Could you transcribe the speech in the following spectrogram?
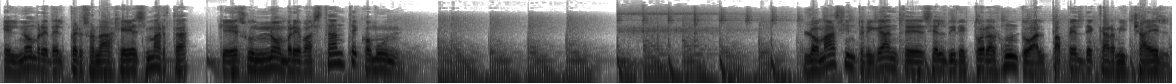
El nombre del personaje es Marta, que es un nombre bastante común. Lo más intrigante es el director adjunto al papel de Carmichael.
